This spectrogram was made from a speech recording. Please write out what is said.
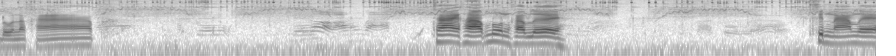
โดนแล้วครับ ใช่ครับนู่นครับเลย ขึ้นน้ำเลย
